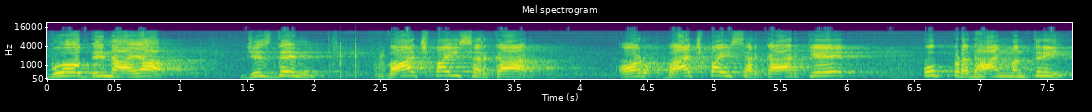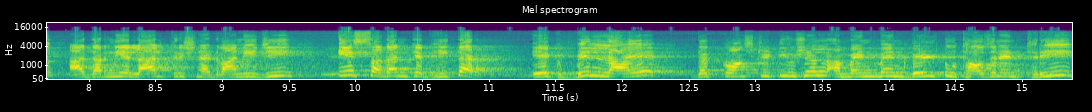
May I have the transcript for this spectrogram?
वो दिन आया, जिस दिन वाजपेयी सरकार और वाजपेयी सरकार के उप प्रधानमंत्री आदरणीय लाल कृष्ण अडवाणी जी, इस सदन के भीतर एक बिल लाए, द कॉन्स्टिट्यूशनल अमेंडमेंट बिल 2003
